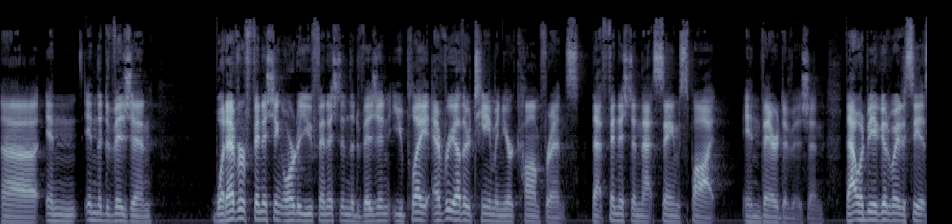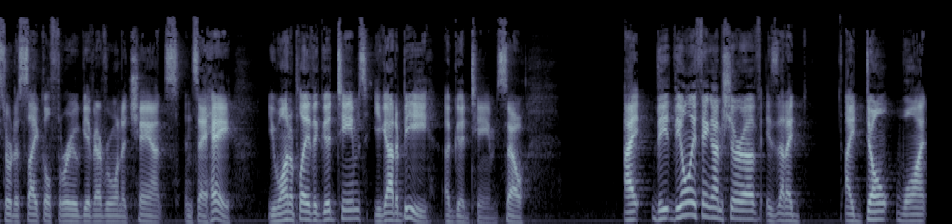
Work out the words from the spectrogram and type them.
uh, in in the division, whatever finishing order you finished in the division, you play every other team in your conference that finished in that same spot in their division. That would be a good way to see it sort of cycle through, give everyone a chance, and say, hey, you want to play the good teams, you got to be a good team. So, I the the only thing I'm sure of is that I I don't want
